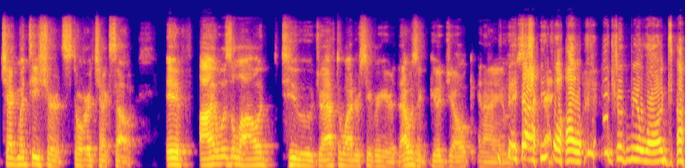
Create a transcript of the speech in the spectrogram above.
check my t-shirt. Story checks out. If I was allowed to draft a wide receiver here, that was a good joke, and I am. yeah, sad. wow. It took me a long time.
